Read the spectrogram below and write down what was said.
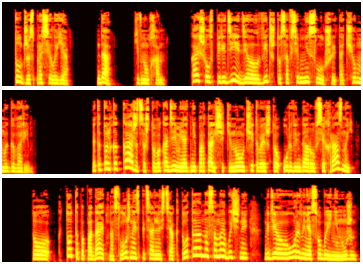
— тут же спросила я. «Да», — кивнул хан. Кай шел впереди и делал вид, что совсем не слушает, о чем мы говорим. «Это только кажется, что в Академии одни портальщики, но учитывая, что уровень дара у всех разный, то кто-то попадает на сложные специальности, а кто-то на самые обычные, где уровень особо и не нужен.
